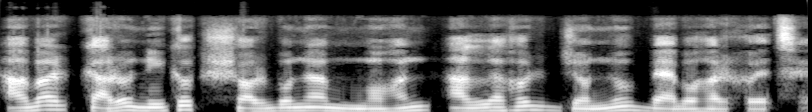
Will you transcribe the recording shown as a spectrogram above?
আবার কারও নিকট সর্বনাম মহান আল্লাহর জন্য ব্যবহার হয়েছে।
